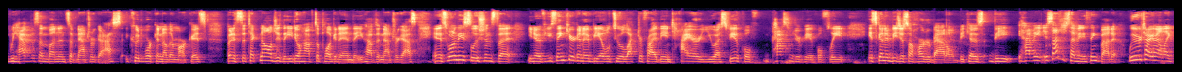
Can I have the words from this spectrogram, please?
we have this abundance of natural gas. It could work in other markets, but it's the technology that you don't have to plug it in that you have the natural gas, and it's one of these solutions that you know if you think you're going to be able to electrify the entire U.S. vehicle passenger vehicle fleet, it's going to be just a harder battle because the having it's not just having to think about it. We were talking about like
